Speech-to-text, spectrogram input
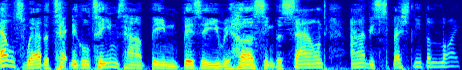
Elsewhere, the technical teams have been busy rehearsing the sound and especially the light.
